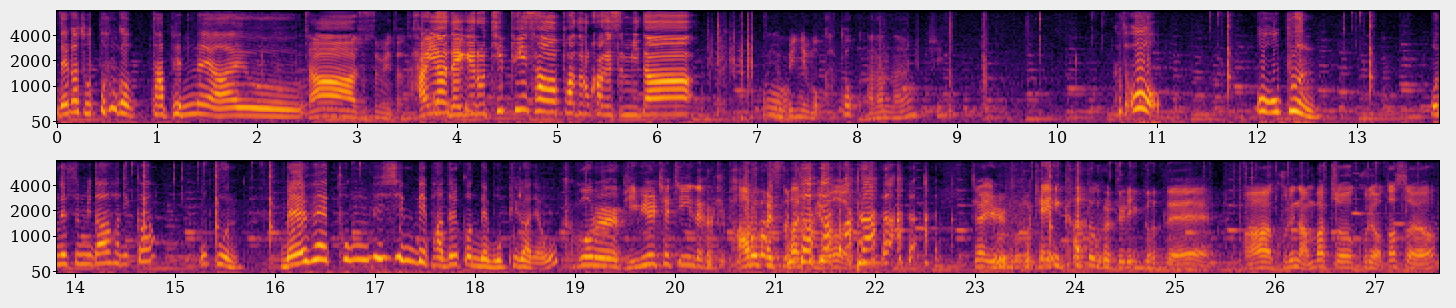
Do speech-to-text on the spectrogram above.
내가 줬던 거 다 뱉네 아유. 자 좋습니다 다이아 4개로 TP 사업하도록 하겠습니다 어. 유비님 뭐 카톡 안 왔나요 혹시? 그래서 어, 어 오픈 보냈습니다 하니까 오픈. 매회 통신비 받을 건데 뭐 필요하냐고? 그거를 비밀 채팅인데 그렇게 바로 말씀하시면 제가 일부러 개인 카톡으로 드린 건데 아 구리는 안 봤죠. 구리 어떻어요?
